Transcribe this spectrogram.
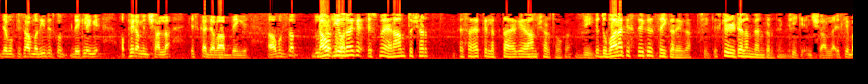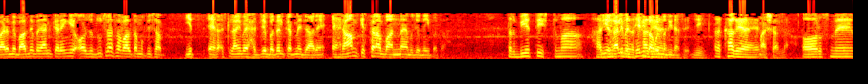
جب مفتی صاحب مزید اس کو دیکھ لیں گے اور پھر ہم انشاءاللہ اس کا جواب دیں گے۔ ڈاؤٹ یہ ہو رہا ہے کہ اس میں احرام تو شرط ایسا ہے کہ لگتا ہے کہ احرام شرط ہوگا جی۔ کہ دوبارہ کس طریقے سے صحیح کرے گا ٹھیک۔ اس کی ڈیٹیل ہم بیان کر دیں گے۔ ٹھیک ہے انشاءاللہ۔ اس کے بارے میں بعد میں بیان کریں گے۔ اور جو دوسرا سوال تھا مفتی صاحب یہ اسلامی بھائی حج بدل کرنے جا رہے ہیں احرام کس طرح باندھنا ہے مجھے نہیں پتا۔ تربیتی اجتماع یہ مدینہ سے جی۔ رکھا گیا ہے۔ ماشاء اللہ اور اس میں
